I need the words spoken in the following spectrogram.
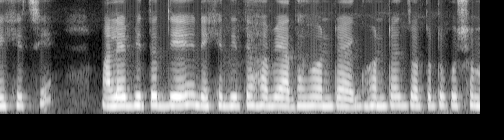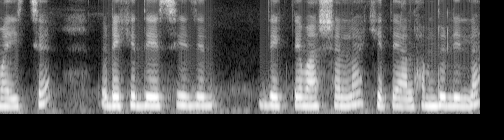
রেখেছি। মালাইয়ের ভিতর দিয়ে রেখে দিতে হবে আধা ঘণ্টা, এক ঘণ্টা যতটুকু সময় ইচ্ছে। তো রেখে দিয়েছি যে দেখতে মার্শাল্লাহ খেতে আলহামদুলিল্লাহ।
